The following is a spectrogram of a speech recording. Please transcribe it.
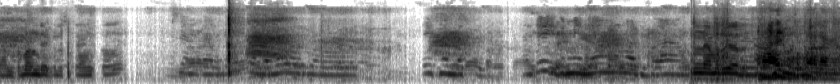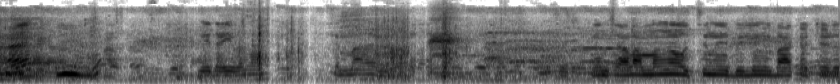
ఎంతమంది ఇక్కడ స్ట్రెంగ్త్ నెంబర్ గారు మీ వల్ల చిన్న నేను చాలా అందంగా వచ్చింది బిల్డింగ్ బాగా కట్టాడు.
